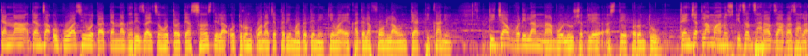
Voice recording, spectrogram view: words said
त्यांना त्यांचा उपवासही होता त्यांना घरी जायचं होतं त्या सहज तिला उतरून कोणाच्या तरी मदतीने किंवा एखाद्याला फोन लावून त्या ठिकाणी तिच्या वडिलांना बोलू शकले असते परंतु त्यांच्यातला माणुसकीचा झरा जागा झाला.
